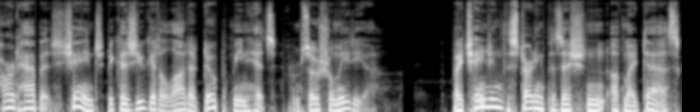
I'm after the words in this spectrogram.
hard habit to change because you get a lot of dopamine hits from social media. By changing the starting position of my desk,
